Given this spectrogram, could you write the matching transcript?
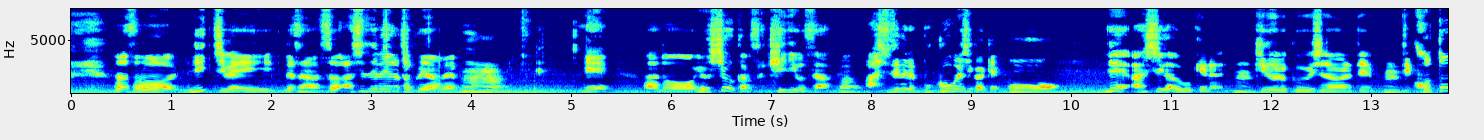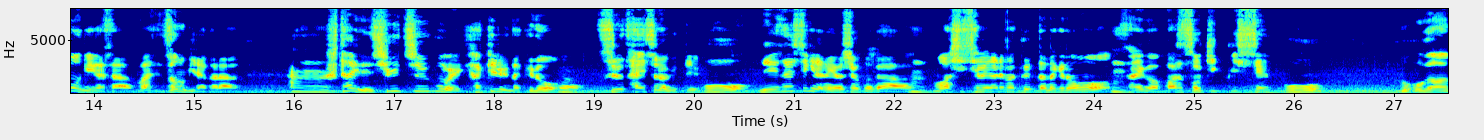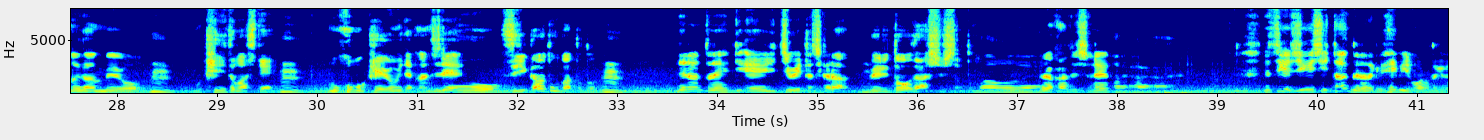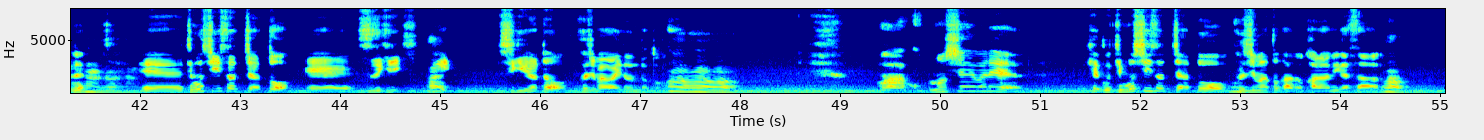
まあその、リッチウェイがさ、そう、足攻めが得意なのね。うん。で、あの、吉岡のさ、蹴りをさ、うん。足攻めでボコボコにしていくわけ。おー。で、足が動けない。うん。機動力失われて。うんで、小峠がさ、マジゾンビだから、うん。二人で集中攻撃かけるんだけど、うん。それを耐えしのぐっていう。で、最終的にはね、吉岡が、うんもう足攻められまくったんだけども、うん最後はバルソーキック一戦。小川の顔面をうん。もう切り飛ばして、うん。もうほぼ KO みたいな感じで。スリーカーを奪ったと。うん。で、なんとね、リッチウェイたちからベルトを奪取したと。なるほどねよ。うな感じでしたね。はいはいはい。で、次は GC タッグなんだけど、ヘビーの方なんだけどね。うんうんうん。えー、ティモシー・サッチャーと、えー、鈴木力に、はい杉浦と小島が挑んだと。うんうんうん。まあ、この試合はね、結構ティモシー・サッチャーと小島とかの絡みがさ、うん。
